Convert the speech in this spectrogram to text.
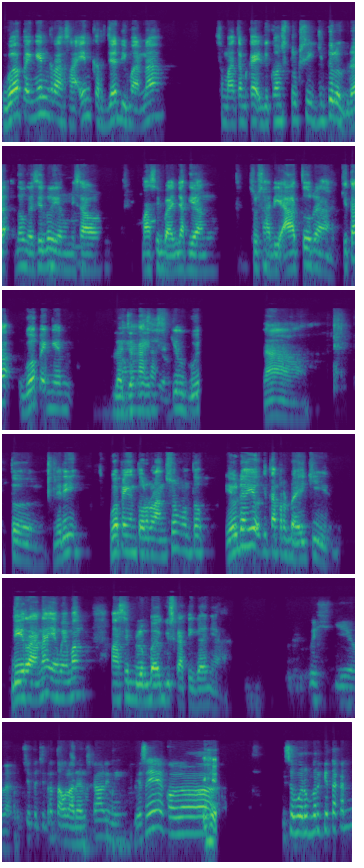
gue pengen ngerasain kerja di mana semacam kayak di konstruksi gitu loh bro tau gak sih lo yang misal masih banyak yang susah diatur nah kita gue pengen belajar ya? skill gue nah Betul. Jadi gue pengen turun langsung untuk ya udah yuk kita perbaiki di ranah yang memang masih belum bagus ketiganya. Wih gila, cita-cita tauladan sekali nih. Biasanya kalau iya. seumur umur kita kan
